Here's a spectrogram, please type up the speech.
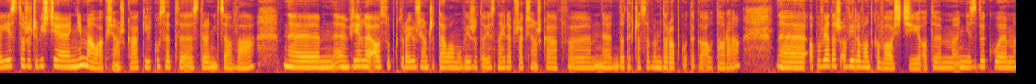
jest to rzeczywiście niemała książka, kilkuset e, stronicowa. E, wiele osób, które już ją czytało, mówi, że to jest najlepsza książka w dotychczasowym dorobku tego autora. Opowiadasz o wielowątkowości, o tym niezwykłym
